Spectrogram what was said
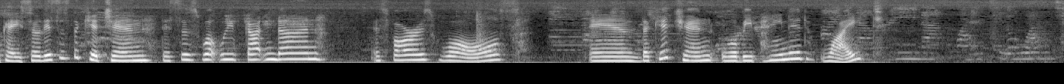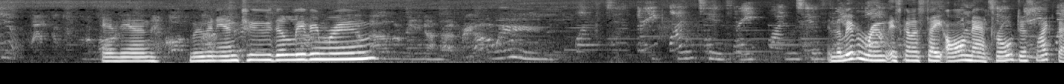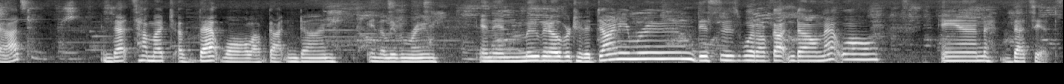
Okay, so this is the kitchen. This is what we've gotten done as far as walls. And the kitchen will be painted white. And then moving into the living room. And the living room is going to stay all natural, just like that. And that's how much of that wall I've gotten done in the living room. And then moving over to the dining room, this is what I've gotten done on that wall. And that's it.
